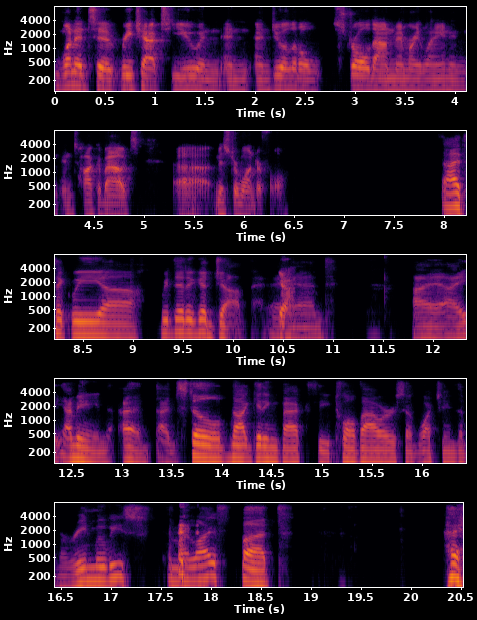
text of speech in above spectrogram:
wanted to reach out to you and and, and do a little stroll down memory lane and, and talk about uh, Mr. Wonderful. I think we uh, we did a good job, yeah. and I I, I mean I, I'm still not getting back the 12 hours of watching the Marine movies in my life, but hey,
